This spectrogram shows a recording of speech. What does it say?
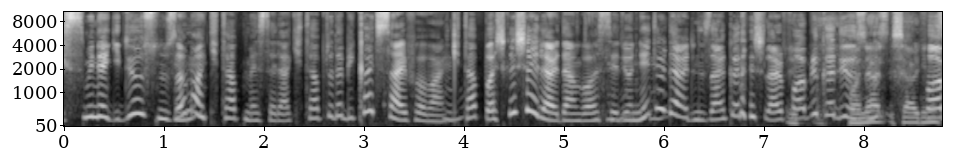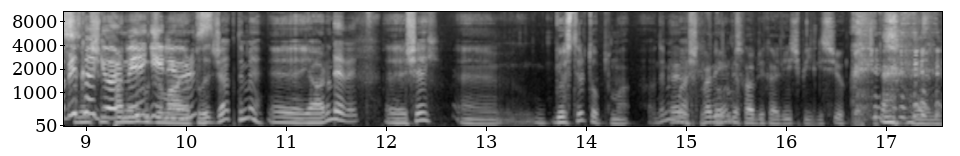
ismine gidiyorsunuz Hı hı. ama kitap mesela kitapta da birkaç sayfa var. Hı hı. Kitap başka şeylerden bahsediyor. Nedir derdiniz arkadaşlar? Fabrika diyorsunuz. Panel serginin Fabrika sizin görmeye paneli bu cuma geliyoruz. yapılacak değil mi? Ee, yarın Evet. Ee, şey e, gösteri topluma değil mi Evet, başlık? mu? de fabrikayla hiç bilgisi yok gerçekten. yani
